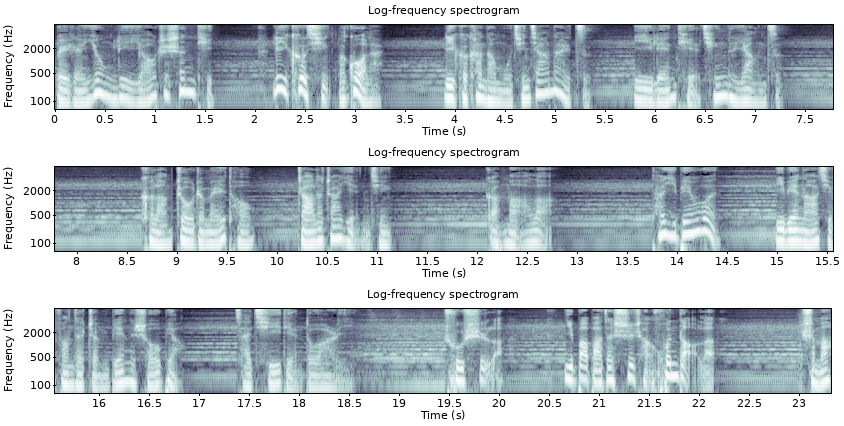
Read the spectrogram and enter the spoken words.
被人用力摇着身体，立刻醒了过来，立刻看到母亲加奈子一脸铁青的样子。克朗皱着眉头，眨了眨眼睛，干嘛了？他一边问，一边拿起放在枕边的手表，才七点多而已。出事了，你爸爸在市场昏倒了。什么？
